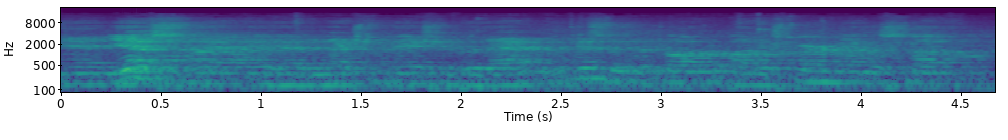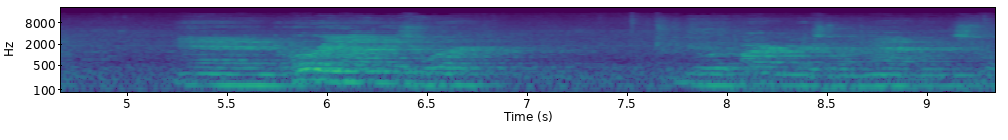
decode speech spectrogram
And yes, I, I had an explanation for that, but this is a talk about experimental stuff and Oriani's work. You were partners on that one, so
